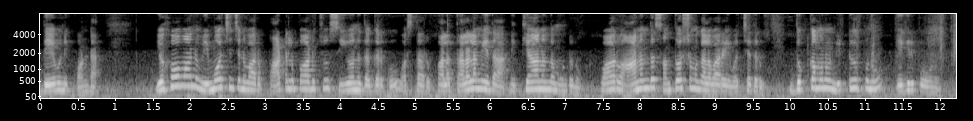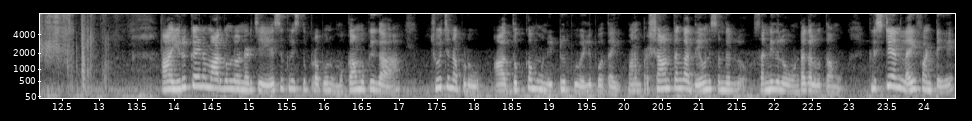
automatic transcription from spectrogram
దేవుని కొండ. యహోవాను విమోచించిన వారు పాటలు పాడుచు సియోను దగ్గరకు వస్తారు. వాళ్ళ తలల మీద నిత్యానందం ఉండును. వారు ఆనంద సంతోషము గలవారై వచ్చెదరు. దుఃఖమును నిట్టూర్పును ఎగిరిపోవును. ఆ ఇరుకైన మార్గంలో నడిచే యేసుక్రీస్తు ప్రభును ముఖాముఖిగా చూచినప్పుడు ఆ దుఃఖము నిట్టూర్పు వెళ్ళిపోతాయి. మనం ప్రశాంతంగా దేవుని సందులో సన్నిధిలో ఉండగలుగుతాము. క్రిస్టియన్ లైఫ్ అంటే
